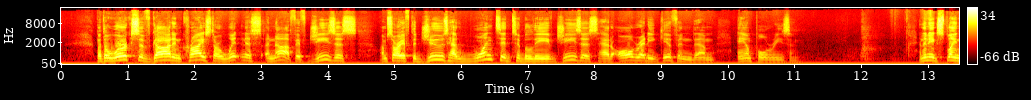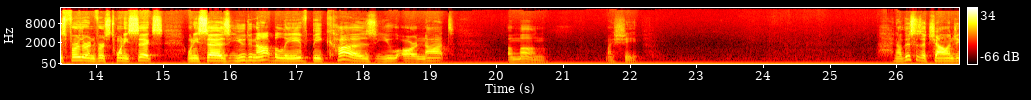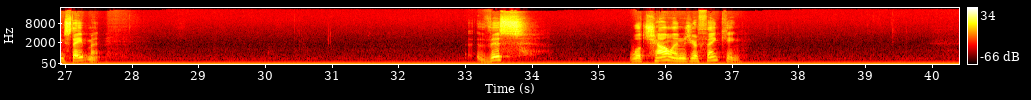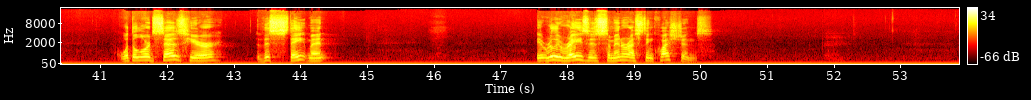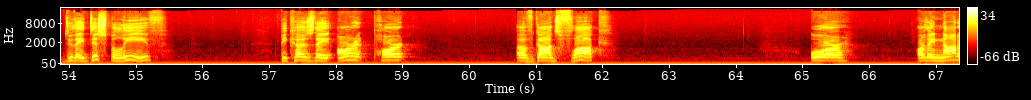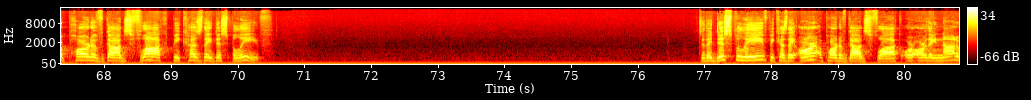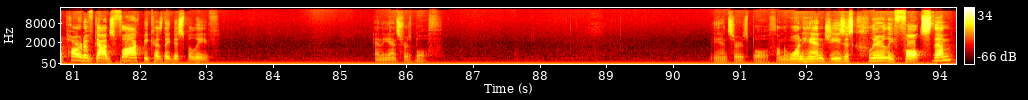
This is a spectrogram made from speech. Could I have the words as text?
But the works of God in Christ are witness enough. If Jesus, I'm sorry, if the Jews had wanted to believe, Jesus had already given them ample reason. And then he explains further in verse 26 when he says, You do not believe because you are not among my sheep. Now, this is a challenging statement. This will challenge your thinking. What the Lord says here, this statement, it really raises some interesting questions. Do they disbelieve because they aren't part of God's flock? Or are they not a part of God's flock because they disbelieve? Do they disbelieve because they aren't a part of God's flock, or are they not a part of God's flock because they disbelieve? And the answer is both. The answer is both. On the one hand, Jesus clearly faults them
